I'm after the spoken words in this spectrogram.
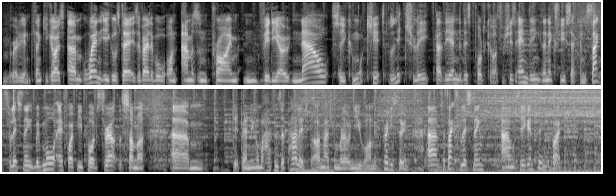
Brilliant. Thank you, guys. Um, when Eagles Dare is available on Amazon Prime Video now, so you can watch it literally at the end of this podcast, which is ending in the next few seconds. Thanks for listening. With more FYP pods throughout the summer, um, depending on what happens at Palace, but I imagine we'll have a new one pretty soon. Um, so thanks for listening, and we'll see you again soon. Goodbye.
